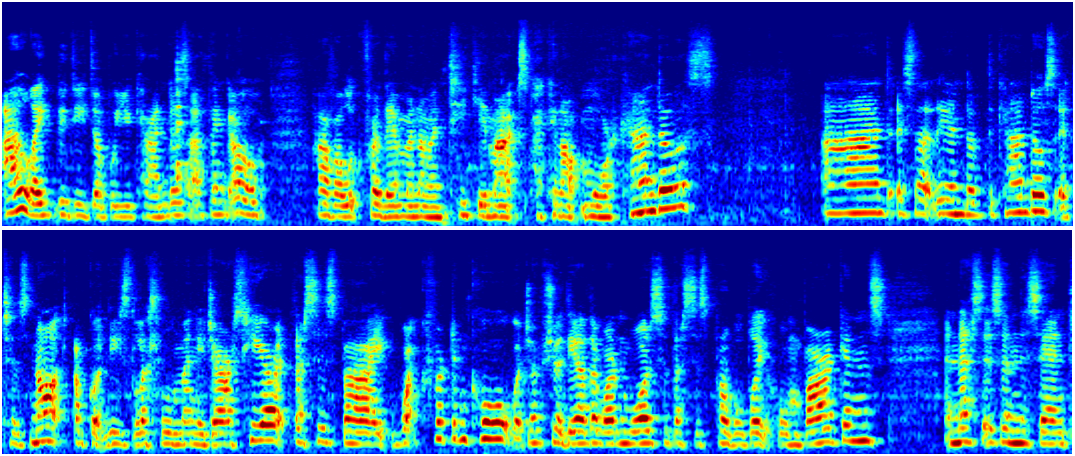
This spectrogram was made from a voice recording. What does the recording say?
I like the DW candles. I think I'll have a look for them when I'm in TK Maxx picking up more candles. And is that the end of the candles? It is not. I've got these little mini jars here. This is by Wickford & Co, which I'm sure the other one was, so this is probably Home Bargains. And this is in the scent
